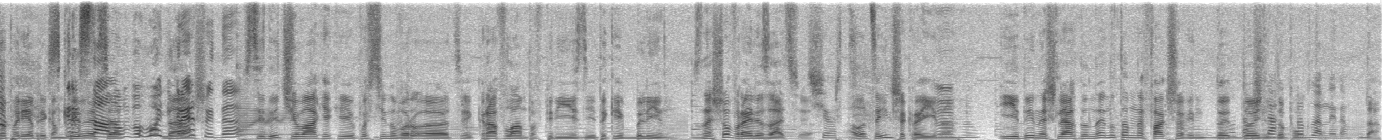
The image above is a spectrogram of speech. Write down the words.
за перебріком, З кристалом вогонь Да. крешуть, да? Сидить чувак, який постійно воро- е, цей крав лампа в під'їзді, і такий, блін, знайшов реалізацію. Чорт. Але це інша країна. Мгм. І єдиний шлях до неї, ну там не факт, що він до, Ну, там дойде шлях до пункту. проблемний, да. Да.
